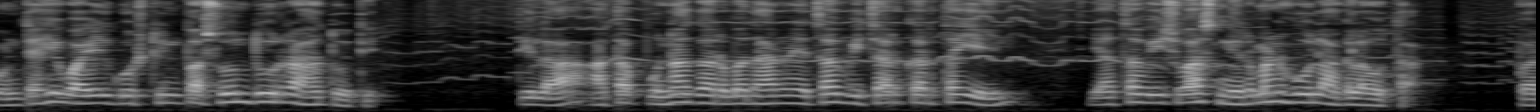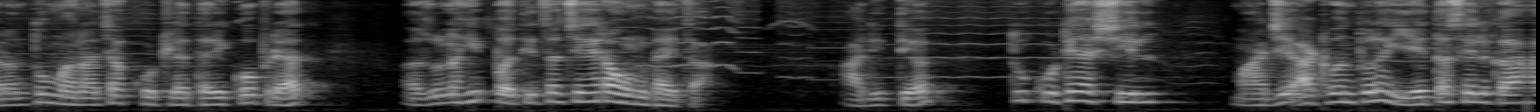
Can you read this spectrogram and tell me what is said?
कोणत्याही वाईट गोष्टींपासून दूर राहत होती. तिला आता पुन्हा गर्भधारणेचा विचार करता येईल याचा विश्वास निर्माण होऊ लागला होता. परंतु मनाच्या कुठल्या तरी कोपऱ्यात अजूनही पतीचा चेहरा उमटायचा. आदित्य तू कुठे असशील? माझी आठवण तुला येत असेल का?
